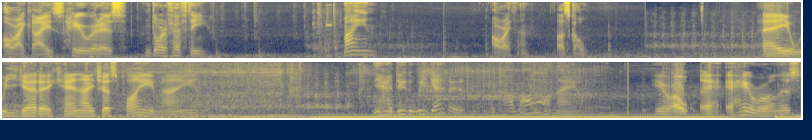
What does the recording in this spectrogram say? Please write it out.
Alright guys, here it is. Door 50. Mine. Alright then, let's go. Hey, we get it. Can I just play, man? Yeah, dude, we get it. Come on now. Here, oh, uh, hey, runners.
